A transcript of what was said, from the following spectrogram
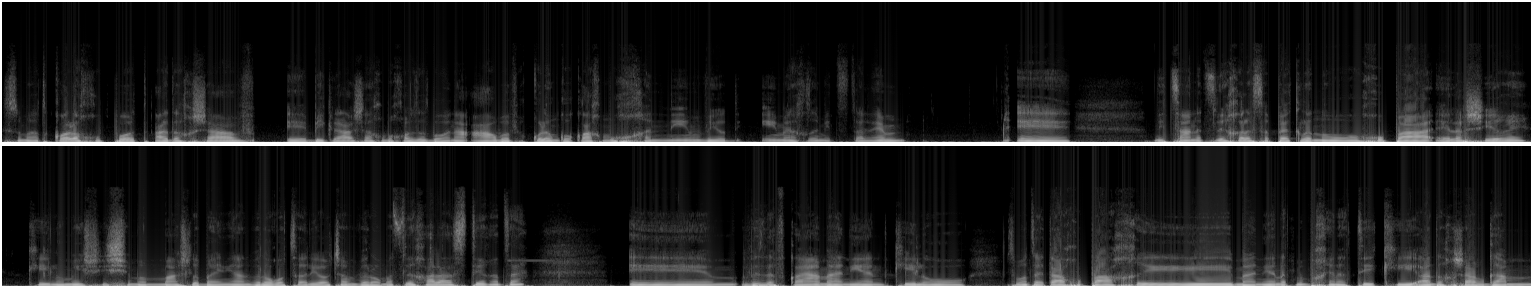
זאת אומרת, כל החופות עד עכשיו, אה, בגלל שאנחנו בכל זאת בעונה 4 וכולם כל כך מוכנים ויודעים איך זה מצטלם, אה, ניצן הצליחה לספק לנו חופה אל השירי, כאילו מישהי שממש לא בעניין ולא רוצה להיות שם ולא מצליחה להסתיר את זה. אה, וזה דווקא היה מעניין, כאילו, זאת אומרת, זו הייתה החופה הכי מעניינת מבחינתי, כי עד עכשיו גם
